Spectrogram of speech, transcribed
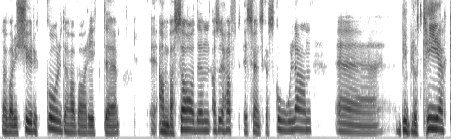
Det har varit kyrkor, det har varit eh, eh, ambassaden, alltså jag har haft eh, Svenska skolan, eh, bibliotek,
